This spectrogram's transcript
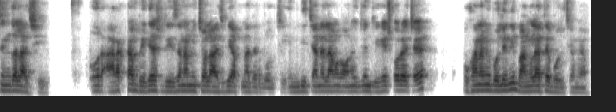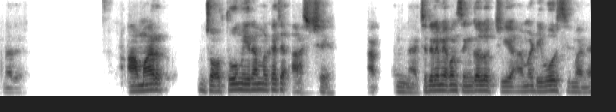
সিঙ্গেল আছি? ওর আর একটা বিগেস্ট রিজন আমি চলো আজকে আপনাদের বলছি। হিন্দি চ্যানেলে আমাকে অনেকজন জিজ্ঞেস করেছে, ওখানে আমি বলিনি, বাংলাতে বলছি আমি আপনাদের। আমার যত মেয়েরা আমার কাছে আসছে ন্যাচারালি আমি এখন সিঙ্গেল হচ্ছি আমার ডিভোর্স মানে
